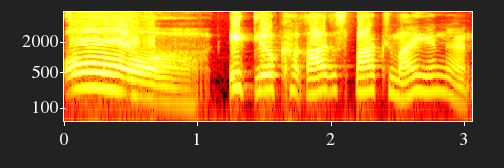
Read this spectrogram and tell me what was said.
Åh! Oh! Ikke lave karate spark til mig igen, mand.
